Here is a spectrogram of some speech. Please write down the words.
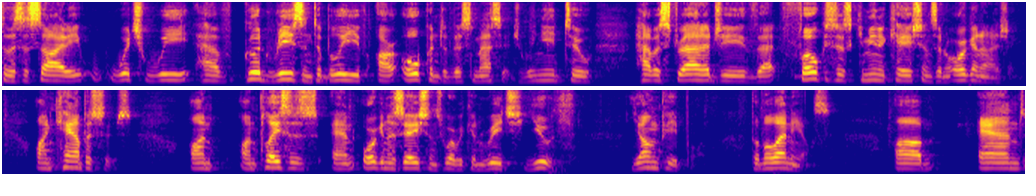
of the society which we have good reason to believe are open to this message. We need to have a strategy that focuses communications and organizing on campuses, on, on places and organizations where we can reach youth, young people, the millennials, um, and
